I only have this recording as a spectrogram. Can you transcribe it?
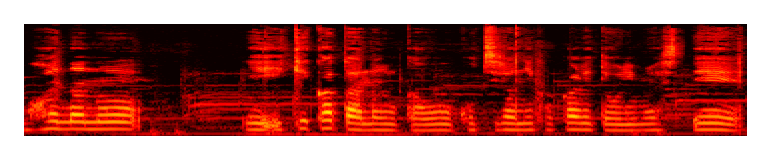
お花の、え生け方なんかをこちらに書かれておりまして、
